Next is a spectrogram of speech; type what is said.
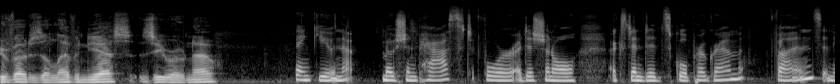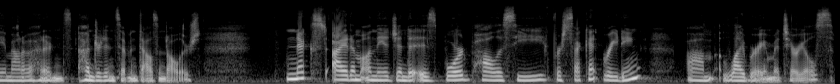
Your vote is 11 yes, 0 no. Thank you. And that motion passed for additional extended school program funds in the amount of $100 $107,000. Next item on the agenda is board policy for second reading, um, library materials.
